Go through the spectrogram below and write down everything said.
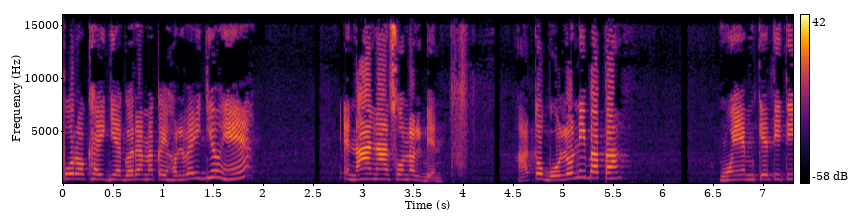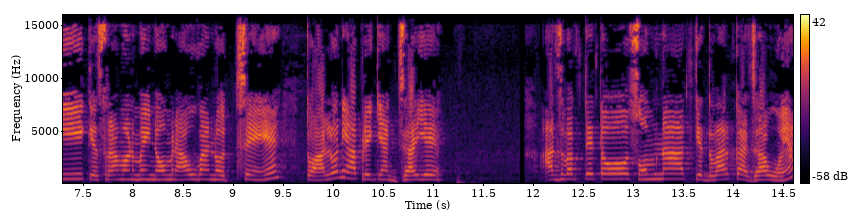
પોરો ખાઈ ગયા? ગરામાં કઈ હલવાઈ ગયું હે? એ ના ના, સોનલબેન. હા, તો બોલો ની હું એમ કહેતી હતી કે શ્રાવણ મહિનો હમણાં આવવાનો જ છે તો હાલો ને આપણે ક્યાંક જઈએ. આજ વખતે તો સોમનાથ કે દ્વારકા જાવું હે?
